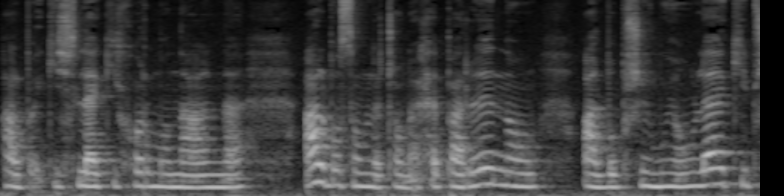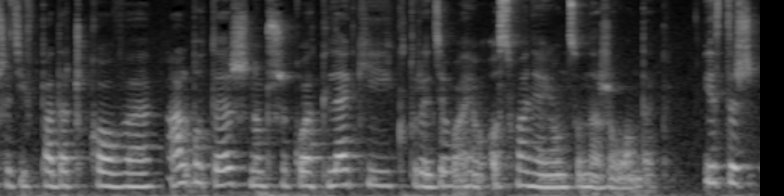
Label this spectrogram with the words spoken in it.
albo jakieś leki hormonalne, albo są leczone heparyną, albo przyjmują leki przeciwpadaczkowe, albo też na przykład leki, które działają osłaniająco na żołądek. Jest też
